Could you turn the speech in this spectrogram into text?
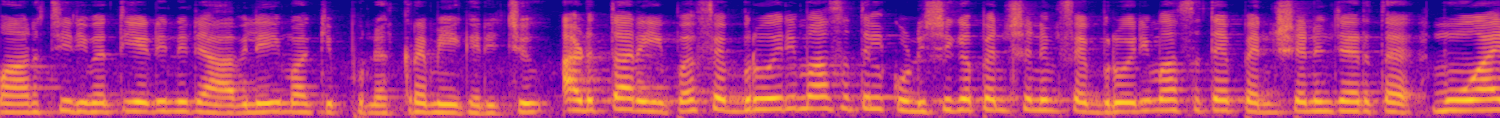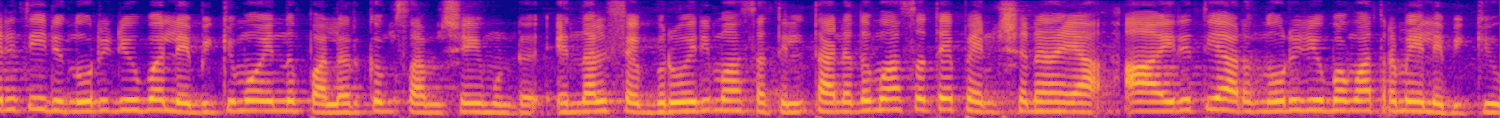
മാർച്ച് ഇരുപത്തിയേഴിന് രാവിലെയുമാക്കി പുനഃക്രമീകരിച്ചു. അടുത്ത അറിയിപ്പ് ഫെബ്രുവരി മാസത്തിൽ കുടിശ്ശിക പെൻഷനും ഫെബ്രുവരി മാസത്തെ പെൻഷനും ചേർത്ത് മൂവായിരത്തി ഇരുന്നൂറ് രൂപ ലഭിക്കുമോ എന്ന് പലർക്കും സംശയമുണ്ട്. എന്നാൽ ഫെബ്രുവരി മാസത്തിൽ തനതു മാസത്തെ പെൻഷനായ ആയിരത്തി അറുന്നൂറ് രൂപ മാത്രമേ ലഭിക്കൂ.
